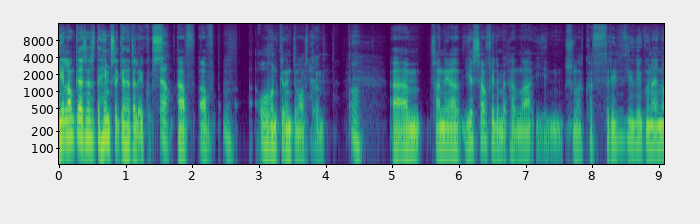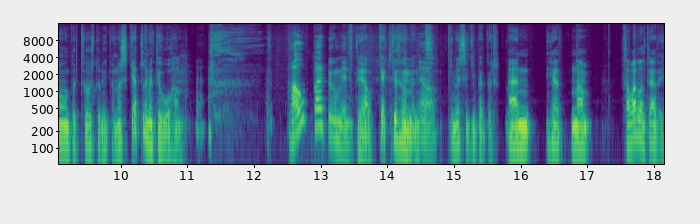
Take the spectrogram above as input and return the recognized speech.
mér langaði að heimsækja þetta leikurs Já. af, af ofangrindum ástæðum. Ó. um, þannig að ég sá fyrir mér hérna svona hvað þriðju vikuna í november 2019 að skella mig til Wuhan. Frábær hugmynd. Já, geggjuð hugmynd, Já. vissi ekki betur. En hérna, það var aldrei að því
